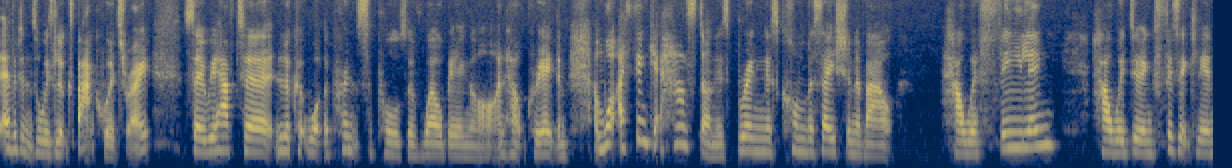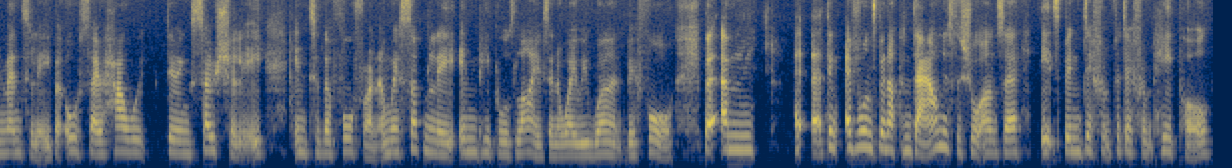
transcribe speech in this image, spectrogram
evidence always looks backwards right so we have to look at what the principles of well-being are and help create them and what i think it has done is bring this conversation about how we're feeling how we're doing physically and mentally, but also how we're doing socially into the forefront. And we're suddenly in people's lives in a way we weren't before. But um, I think everyone's been up and down, is the short answer. It's been different for different people,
